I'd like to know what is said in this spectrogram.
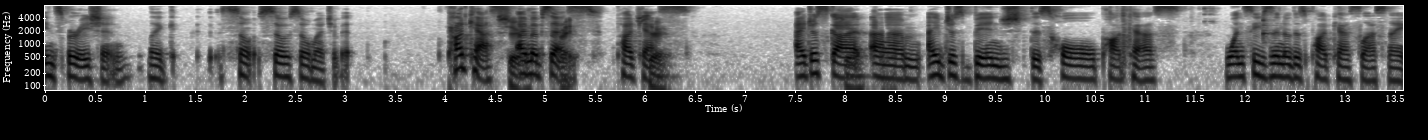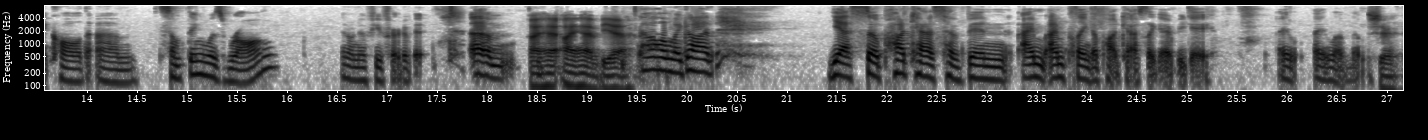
inspiration, like so, so, so much of it. Podcasts. Sure. I'm obsessed. Right. Podcasts. Sure. I just got, sure. um, I just binged this whole podcast, one season of this podcast last night called um, Something Was Wrong. I don't know if you've heard of it. Um, I, ha- I have, yeah. Oh my God. Yes. So podcasts have been, I'm, I'm playing a podcast like every day. I, I love them. Sure.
